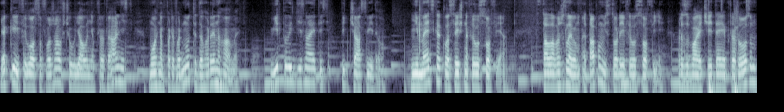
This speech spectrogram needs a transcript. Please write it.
Який філософ вважав, що уявлення про реальність можна перевернути догори ногами? Відповідь дізнаєтесь під час відео. Німецька класична філософія стала важливим етапом в історії філософії, розвиваючи ідеї про розум,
